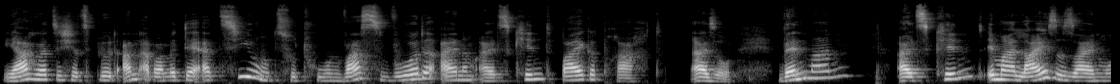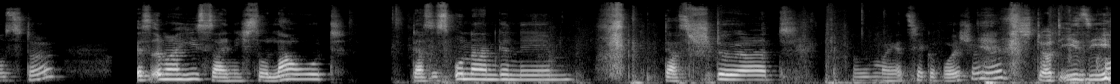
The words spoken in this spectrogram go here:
ja, hört sich jetzt blöd an, aber mit der Erziehung zu tun. Was wurde einem als Kind beigebracht? Also, wenn man als Kind immer leise sein musste, es immer hieß, sei nicht so laut, das ist unangenehm, das stört. Wenn man jetzt hier Geräusche hört, Stört easy.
